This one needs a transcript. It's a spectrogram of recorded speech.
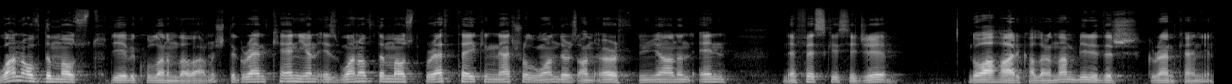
One of the most diye bir kullanım da varmış. The Grand Canyon is one of the most breathtaking natural wonders on Earth. Dünyanın en nefes kesici doğa harikalarından biridir Grand Canyon.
